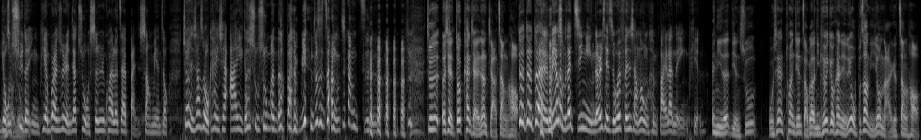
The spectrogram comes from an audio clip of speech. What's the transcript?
有趣的影片，不然就是人家祝我生日快乐在板上面这种，就很像是我看一些阿姨跟叔叔叔们的版面，就是长这样子，就是而且都看起来像假账号。对对对，没有什么在经营的，而且只会分享那种很白烂的影片。哎、欸，你的脸书。我现在突然间找不到，你可不可以给我看点？因为我不知道你用哪一个账号。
